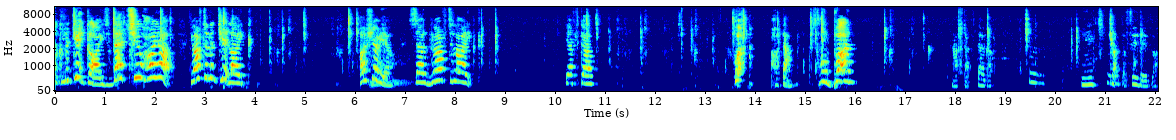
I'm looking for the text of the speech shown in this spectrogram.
look, legit, guys. They're too high up. You have to legit, like... I'll show you. So, you have to, like... You have to go... What? Oh, damn. wrong button. Now stop. There we go. You need to chuck the food over.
